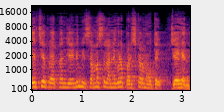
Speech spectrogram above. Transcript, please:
చేర్చే ప్రయత్నం చేయండి. మీ సమస్యలు అన్ని కూడా పరిష్కారం అవుతాయి. జై హింద్.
